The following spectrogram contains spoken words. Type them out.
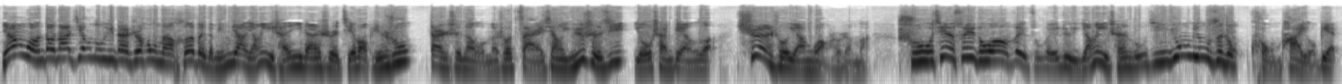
杨广到达江都一带之后呢，河北的名将杨义臣依然是捷报频书。但是呢，我们说宰相于世基由善变恶，劝说杨广说什么？蜀妾虽多，未足为虑。杨义臣如今拥兵自重，恐怕有变。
